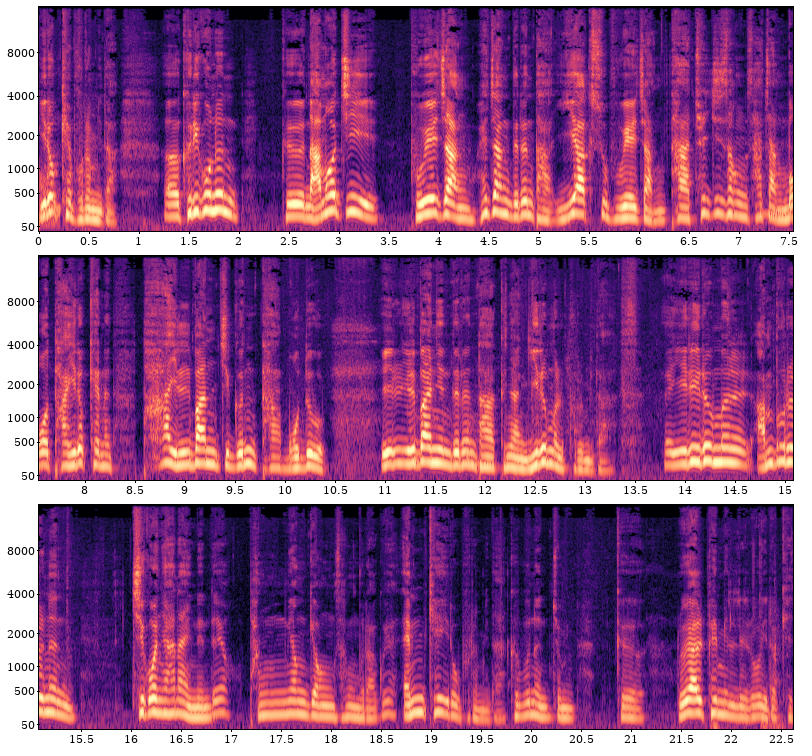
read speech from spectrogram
이렇게 부릅니다. 어, 그리고는 그 나머지 부회장, 회장들은 다 이학수 부회장, 다 최지성 사장, 뭐 다 이렇게는 다 일반직은 다 모두 일, 반인들은다 그냥 이름을 부릅니다. 이 이름을 안 부르는 직원이 하나 있는데요. 박명경 상무라고요. MK로 부릅니다. 그분은 좀 그 로얄 패밀리로 이렇게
